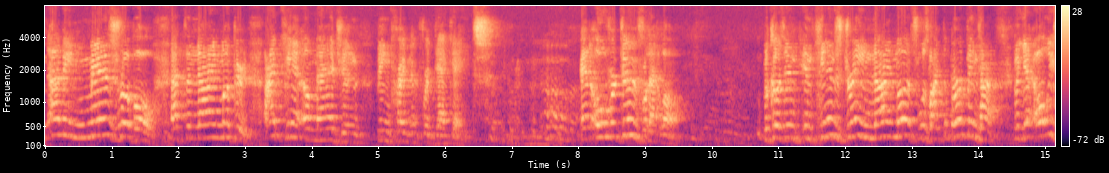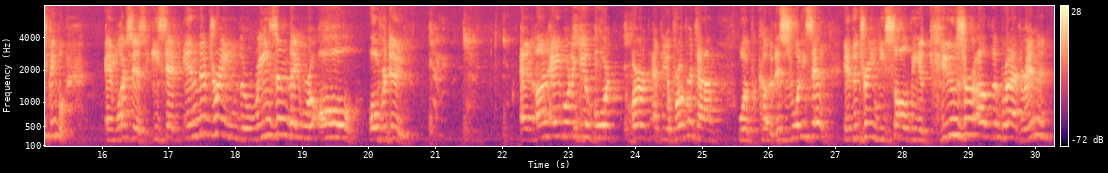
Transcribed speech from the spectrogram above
I mean, miserable at the nine month period. I can't imagine being pregnant for decades and overdue for that long. Because in, in Ken's dream, nine months was like the birthing time. But yet, all these people, and watch this, he said, in the dream, the reason they were all overdue and unable to give birth at the appropriate time was because, this is what he said, in the dream, he saw the accuser of the brethren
